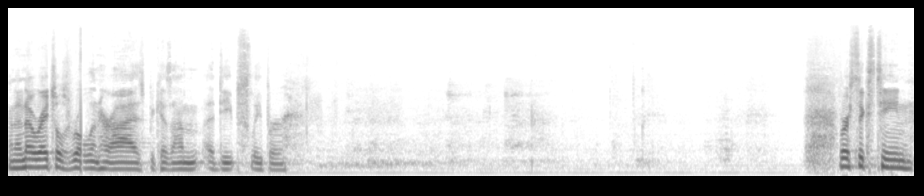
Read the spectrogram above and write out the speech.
And I know Rachel's rolling her eyes because I'm a deep sleeper. Verse 16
